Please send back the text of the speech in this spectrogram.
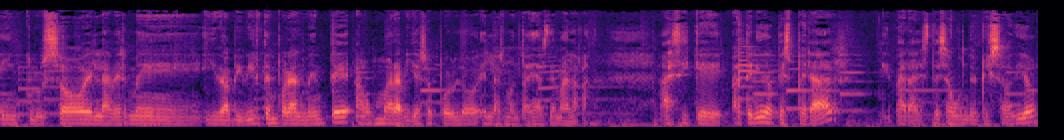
e incluso el haberme ido a vivir temporalmente a un maravilloso pueblo en las montañas de Málaga. Así que ha tenido que esperar y para este segundo episodio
